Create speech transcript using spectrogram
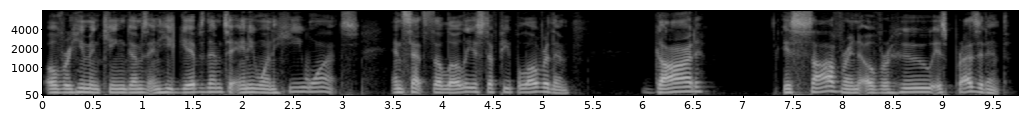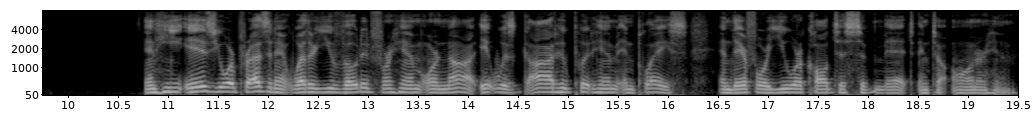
over human kingdoms and he gives them to anyone he wants and sets the lowliest of people over them. God is sovereign over who is president. And he is your president, whether you voted for him or not. It was God who put him in place, and therefore you are called to submit and to honor him.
